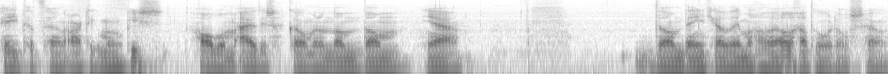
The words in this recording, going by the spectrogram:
weet dat er een Arctic Monkeys album uit is gekomen, dan, dan, dan, ja, dan denk je dat het helemaal geweldig gaat worden of zo.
